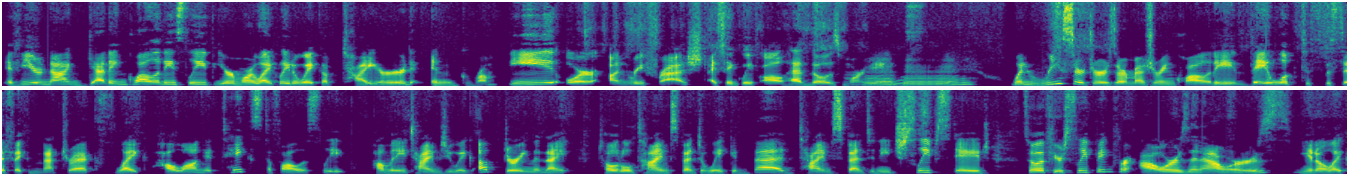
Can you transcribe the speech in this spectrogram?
If you're not getting quality sleep, you're more likely to wake up tired and grumpy or unrefreshed. I think we've all had those mornings. Mm-hmm. When researchers are measuring quality, they look to specific metrics like how long it takes to fall asleep, how many times you wake up during the night, total time spent awake in bed, time spent in each sleep stage. So if you're sleeping for hours and hours, you know, like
